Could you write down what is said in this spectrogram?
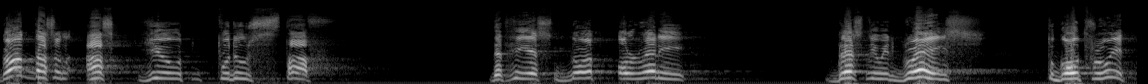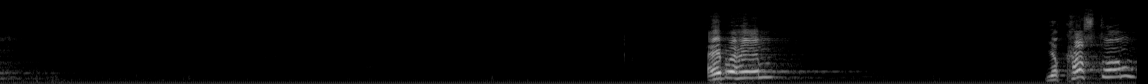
God doesn't ask you to do stuff that He has not already blessed you with grace to go through it. Abraham, your custom,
